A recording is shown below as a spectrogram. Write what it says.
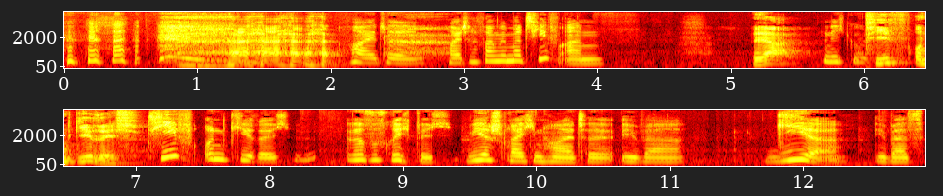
heute, heute fangen wir mal tief an. Ja, Nicht gut. tief und gierig. Tief und gierig, das ist richtig. Wir sprechen heute über Gier, übers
